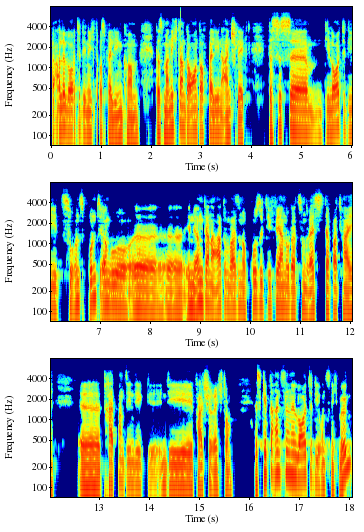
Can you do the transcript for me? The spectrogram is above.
für alle Leute, die nicht aus Berlin kommen, dass man nicht dann dauernd auf Berlin einschlägt. Das ist ähm, die Leute, die zu uns bunt irgendwo äh, in irgendeiner Art und Weise noch positiv wären oder zum Rest der Partei, äh, treibt man sie in die in die falsche Richtung. Es gibt einzelne Leute, die uns nicht mögen,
